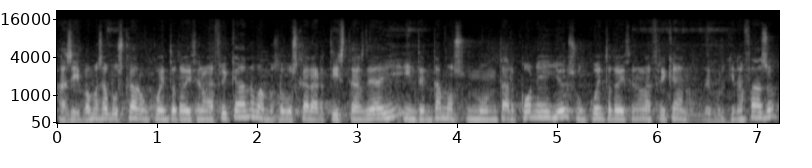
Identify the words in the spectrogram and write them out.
Así, vamos a buscar un cuento tradicional africano, vamos a buscar artistas de ahí, intentamos montar con ellos un cuento tradicional africano de Burkina Faso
